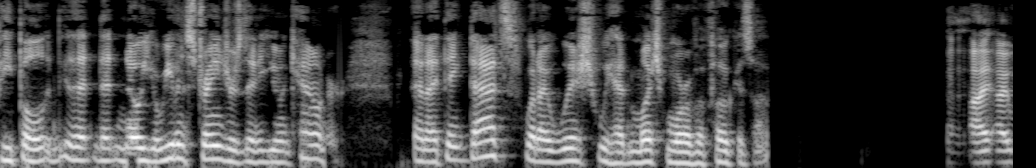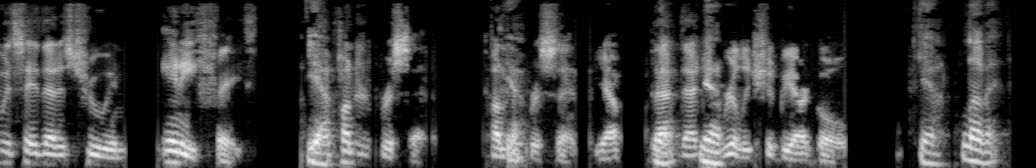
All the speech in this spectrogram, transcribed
people that, that know you, or even strangers that you encounter? And I think that's what I wish we had much more of a focus on. I, I would say that is true in any faith. Yeah. Hundred percent. Hundred percent. Yep. That that Yeah. really should be our goal. Yeah, love it,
